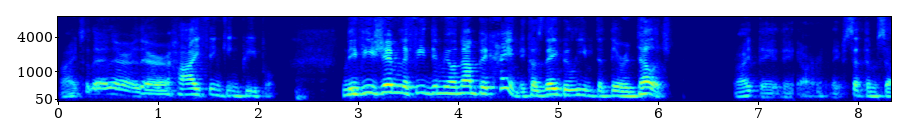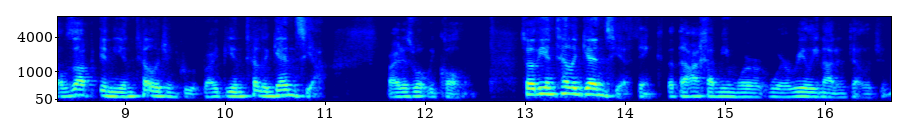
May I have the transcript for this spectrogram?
right? So they're they're they're high thinking people. Because they believe that they're intelligent, right? They they are they've set themselves up in the intelligent group, right? The intelligentsia, right, is what we call them. So the intelligentsia think that the Hachamim were, were really not intelligent,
